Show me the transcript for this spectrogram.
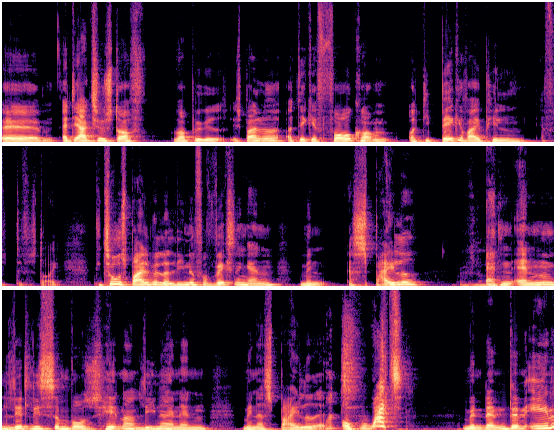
øh, at det aktive stof var opbygget i spejlbilledet, og det kan forekomme, og de begge var i pillen. Jeg for, det forstår jeg ikke. De to spejlbilleder ligner forveksling af anden, men er spejlet af den anden, lidt ligesom vores hænder ligner hinanden, men er spejlet af... What? Oh, what? Men den, den ene,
